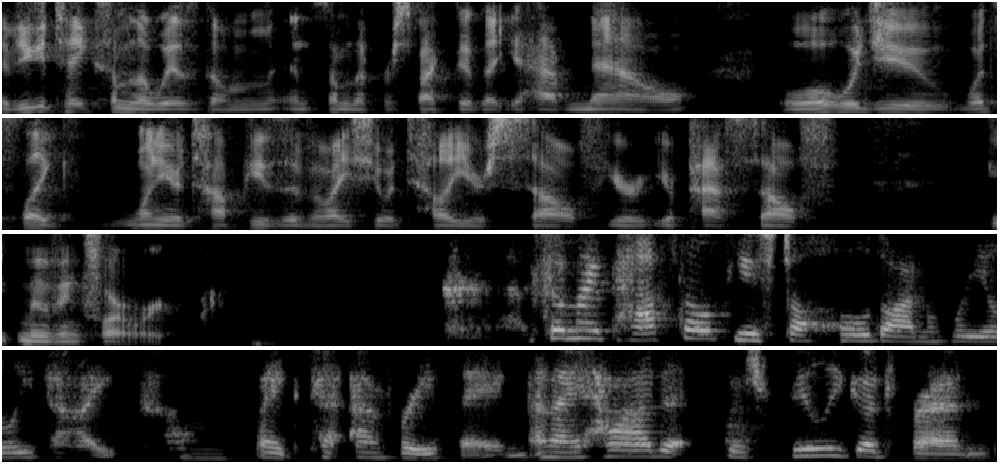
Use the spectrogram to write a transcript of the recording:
if you could take some of the wisdom and some of the perspective that you have now what would you what's like one of your top pieces of advice you would tell yourself your your past self moving forward? So my past self used to hold on really tight, mm. like to everything. And I had this really good friend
